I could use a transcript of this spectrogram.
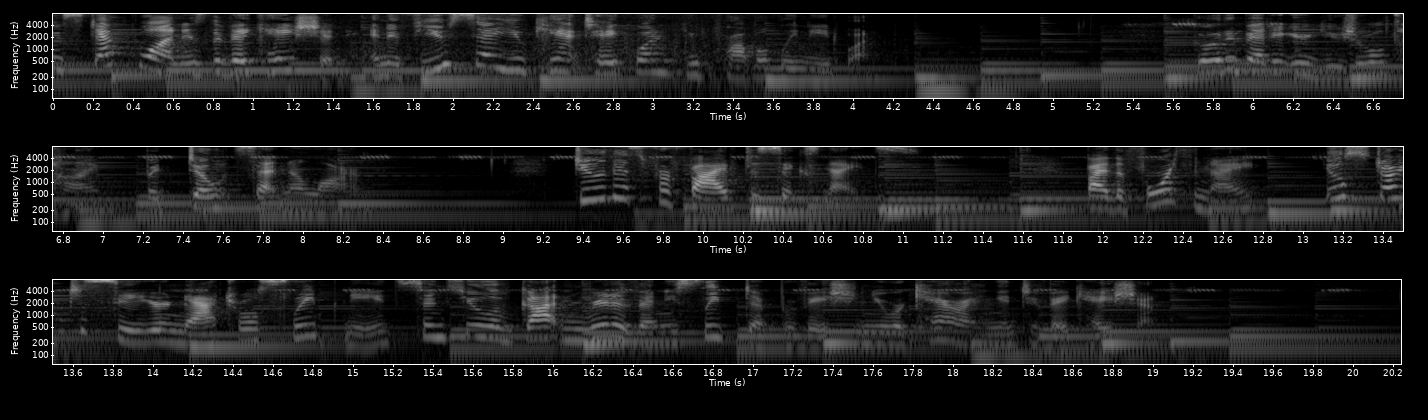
So step one is the vacation, and if you say you can't take one, you probably need one. Go to bed at your usual time, but don't set an alarm. Do this for five to six nights. By the fourth night, you'll start to see your natural sleep needs since you'll have gotten rid of any sleep deprivation you were carrying into vacation.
